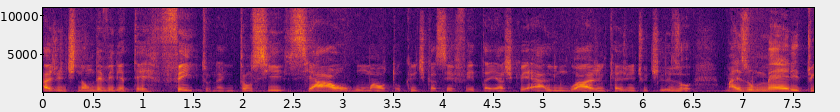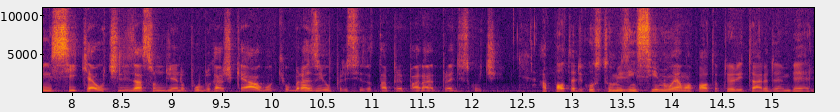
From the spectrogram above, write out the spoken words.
a gente não deveria ter feito. Né? Então, se, se há alguma autocrítica a ser feita aí, acho que é a linguagem que a gente utilizou. Mas o mérito em si, que é a utilização do dinheiro público, acho que é algo que o Brasil precisa estar preparado para discutir. A pauta de costumes em si não é uma pauta prioritária do MBL?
